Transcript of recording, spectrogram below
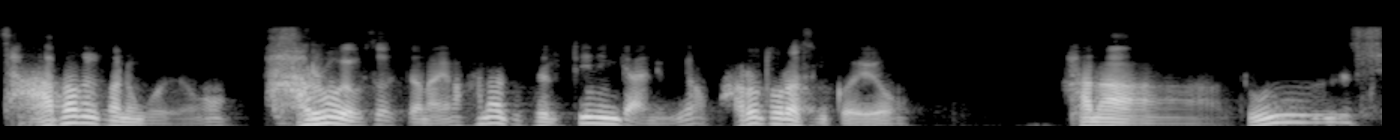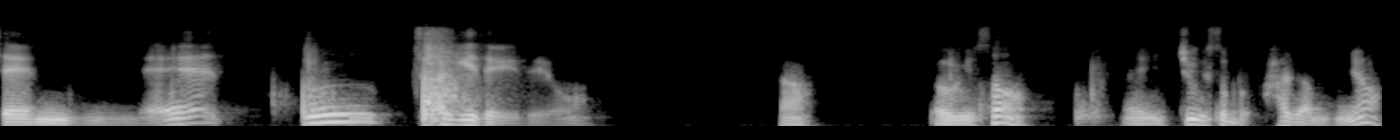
4박을 가는 거예요. 바로 있잖아요. 하나, 둘, 셋 뛰는 게 아니고요. 바로 돌았을 거예요. 하나, 둘, 셋, 넷, 꿍짝이 돼야 돼요. 자, 여기서, 네, 이쪽에서 하자면요.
